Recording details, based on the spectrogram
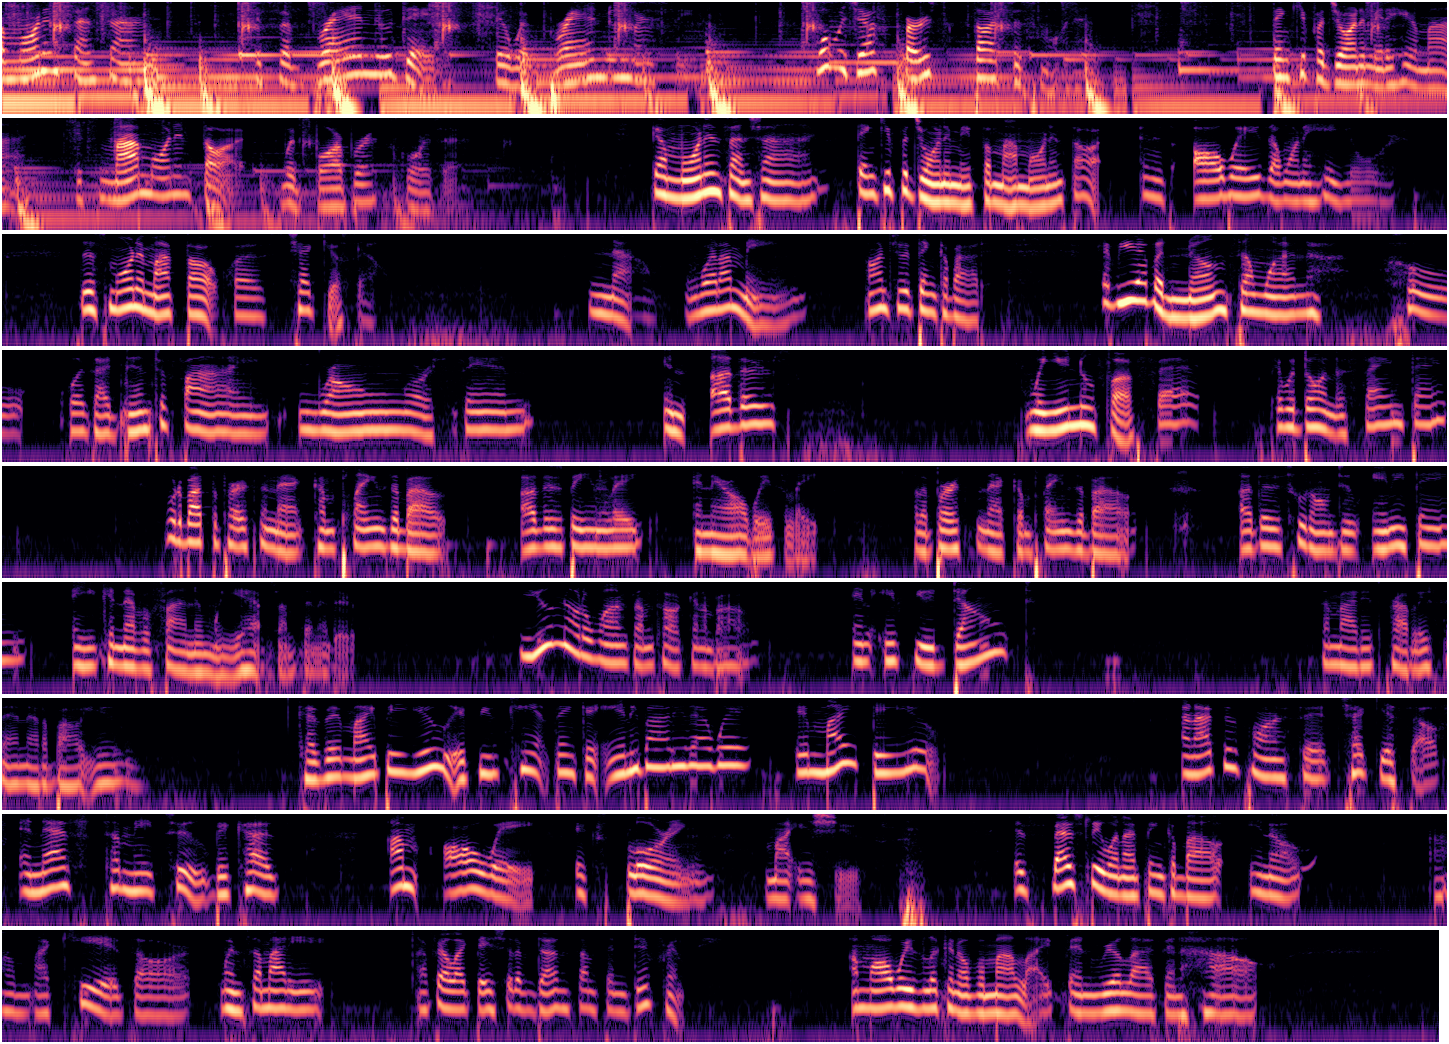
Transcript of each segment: Good morning, sunshine. It's a brand new day filled with brand new mercies. What was your first thought this morning? Thank you for joining me to hear mine. It's my morning thought with Barbara Scorza. Good morning, sunshine. Thank you for joining me for my morning thought. And as always, I want to hear yours. This morning, my thought was check yourself. Now, what I mean, I want you to think about it. Have you ever known someone who was identifying wrong or sin in others when you knew for a fact they were doing the same thing? What about the person that complains about others being late and they're always late? Or the person that complains about others who don't do anything and you can never find them when you have something to do? You know the ones I'm talking about. And if you don't, somebody's probably saying that about you. Because it might be you. If you can't think of anybody that way, it might be you. And I just want to say, check yourself. And that's to me too, because I'm always exploring my issues, especially when I think about, you know, um, my kids or when somebody I felt like they should have done something differently. I'm always looking over my life and realizing how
